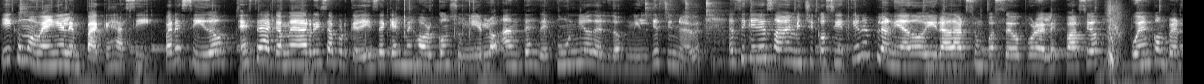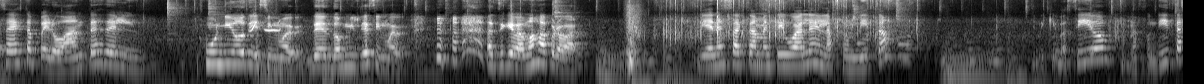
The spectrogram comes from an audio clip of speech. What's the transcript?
y como ven el empaque es así parecido. Este de acá me da risa porque dice que es mejor consumirlo antes de junio del 2019, así que ya saben mis chicos, si tienen planeado ir a darse un paseo por el espacio, pueden comprarse esta pero antes del junio 19, del 2019. así que vamos a probar. Viene exactamente igual en la fundita vacío, una fundita.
